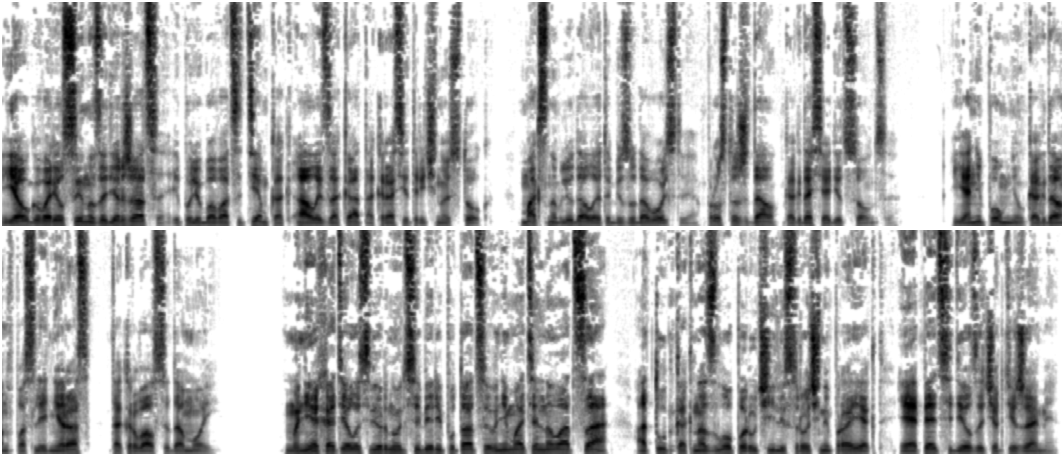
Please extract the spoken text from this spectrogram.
Я уговорил сына задержаться и полюбоваться тем, как алый закат окрасит речной сток. Макс наблюдал это без удовольствия, просто ждал, когда сядет солнце. Я не помнил, когда он в последний раз так рвался домой. Мне хотелось вернуть себе репутацию внимательного отца, а тут, как назло, поручили срочный проект, и опять сидел за чертежами.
